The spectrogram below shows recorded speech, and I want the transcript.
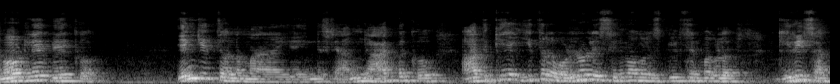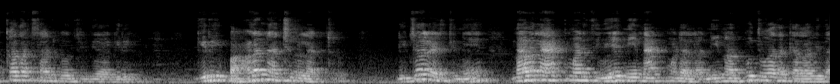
ನೋಡಲೇಬೇಕು. ಹೆಂಗಿತ್ತು ನಮ್ಮ ಇಂಡಸ್ಟ್ರಿ ಹಂಗೆ ಆಗಬೇಕು. ಅದಕ್ಕೆ ಈ ಥರ ಒಳ್ಳೊಳ್ಳೆ ಸಿನಿಮಾಗಳು ಸ್ಪೀಡ್ ಸಿನಿಮಾಗಳು, ಗಿರಿ ಸಕ್ಕದಾಗ ಸಾಟ್ಕೋತಿದ್ಯಾ ಗಿರಿ? ಗಿರಿ ಭಾಳ ನ್ಯಾಚುರಲ್ ಆ್ಯಕ್ಟ್ರು ನಿಜ ಹೇಳ್ತೀನಿ ನಾವೆಲ್ಲ ಆ್ಯಕ್ಟ್ ಮಾಡ್ತೀವಿ ನೀನು ಆ್ಯಕ್ಟ್ ಮಾಡಲ್ಲ, ನೀನು ಅದ್ಭುತವಾದ ಕಲಾವಿದ.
